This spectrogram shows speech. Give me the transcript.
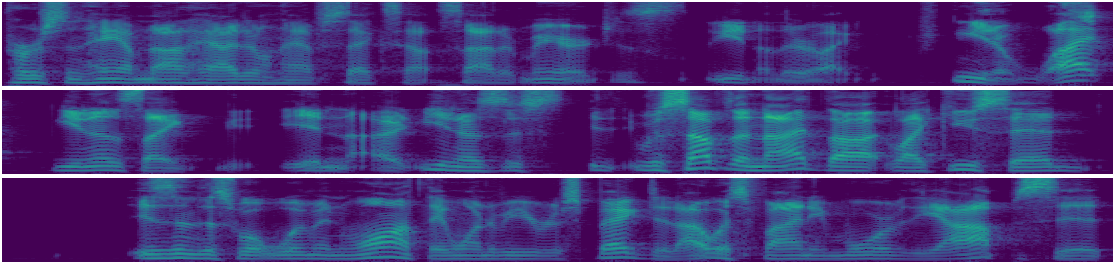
person, hey, I'm not, I don't have sex outside of marriage. It's, you know, they're like, you know, what? You know, it's like, in, you know, it's just, it was something I thought, like you said, isn't this what women want? They want to be respected. I was finding more of the opposite,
